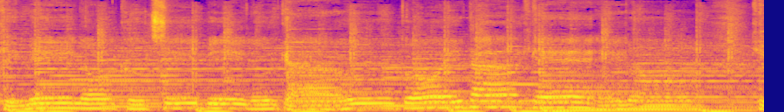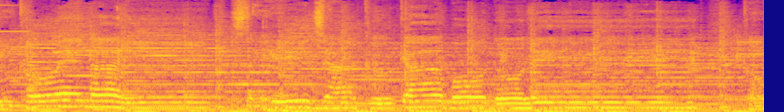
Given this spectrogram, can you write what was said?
君の唇が動いたけど聞こえない静寂が戻り答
